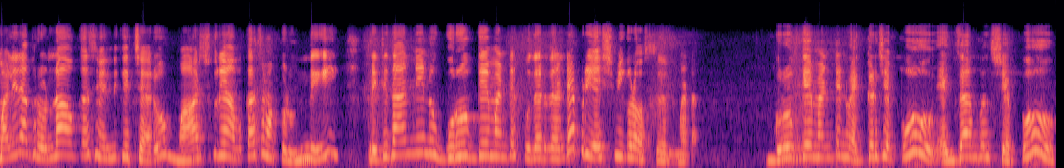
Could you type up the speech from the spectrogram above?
మళ్ళీ నాకు రెండో అవకాశం ఎందుకు ఇచ్చారు? మార్చుకునే అవకాశం అక్కడ ఉంది. ప్రతిదాన్ని నువ్వు గ్రూప్ గేమ్ అంటే కుదరదు అంటే అప్పుడు యష్మి కూడా వస్తుంది అనమాట గ్రూప్ గేమ్ అంటే నువ్వు ఎక్కడ చెప్పు? ఎగ్జాంపుల్స్ చెప్పు.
